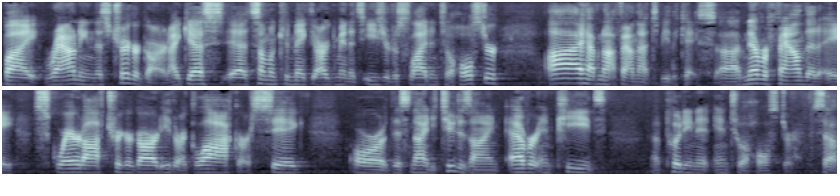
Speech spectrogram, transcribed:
by rounding this trigger guard. I guess uh, someone can make the argument it's easier to slide into a holster. I have not found that to be the case. Uh, I've never found that a squared off trigger guard, either a Glock or a SIG or this 92 design, ever impedes uh, putting it into a holster. So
